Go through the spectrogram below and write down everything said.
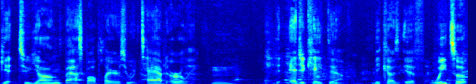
get to young basketball players who are tabbed early hmm. to educate them. Because if we took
